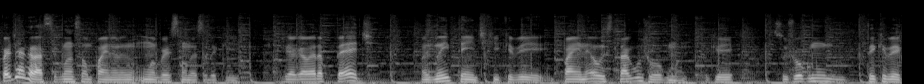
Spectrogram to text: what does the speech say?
perde a graça se lançar um painel, uma versão dessa daqui. Porque a galera pede, mas não entende que, quer ver, painel estraga o jogo, mano. Porque se o jogo não tem que ver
